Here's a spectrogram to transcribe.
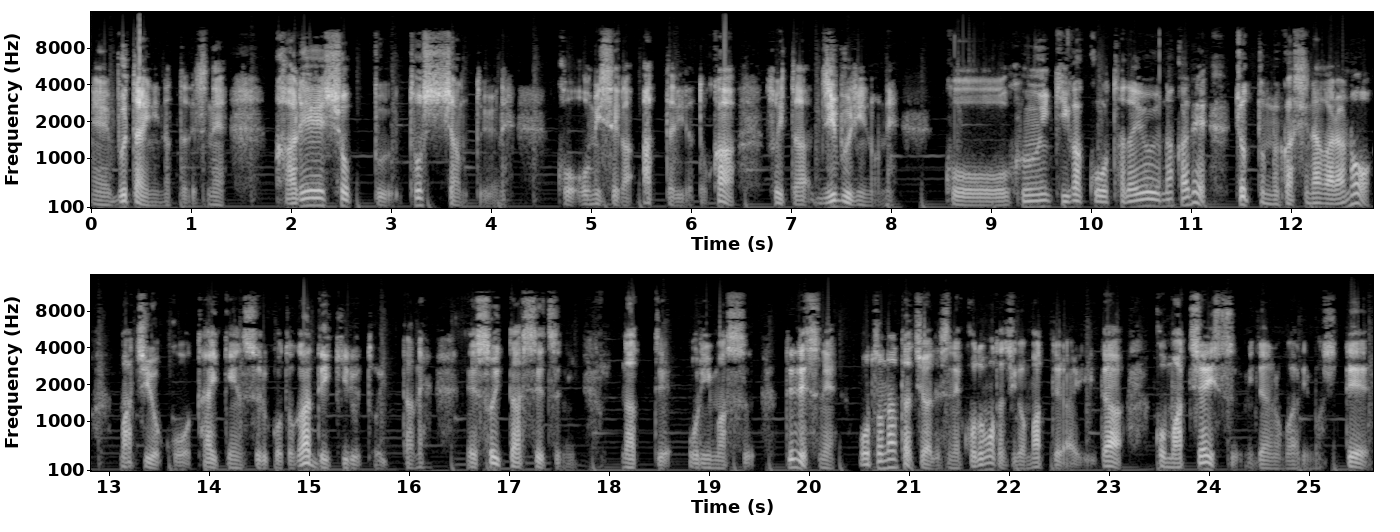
えー、舞台になったですね、カレーショップトッシャンというね、こうお店があったりだとか、そういったジブリのね、こう、雰囲気がこう漂う中で、ちょっと昔ながらの街をこう体験することができるといったね、えそういった施設になっております。でですね、大人たちはですね、子供たちが待ってる間、こう待合室みたいなのがありまして、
